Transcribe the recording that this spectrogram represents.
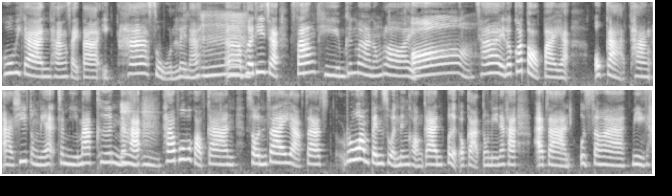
ผู้พิการทางสายตาอีก 5 ศูนย์เลยนะอืมเอ่อเพื่อที่จะสร้างทีมขึ้นมาน้องพลอยอ๋อใช่แล้วก็ต่อไปอะโอกาสทางอาชีพตรงเนี้ยจะมีมากขึ้นนะคะอืมอืมถ้าผู้ประกอบการสนใจอยากจะร่วมเป็นส่วนหนึ่งของการเปิดโอกาสตรงนี้นะคะ อาจารย์อุตมามีค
